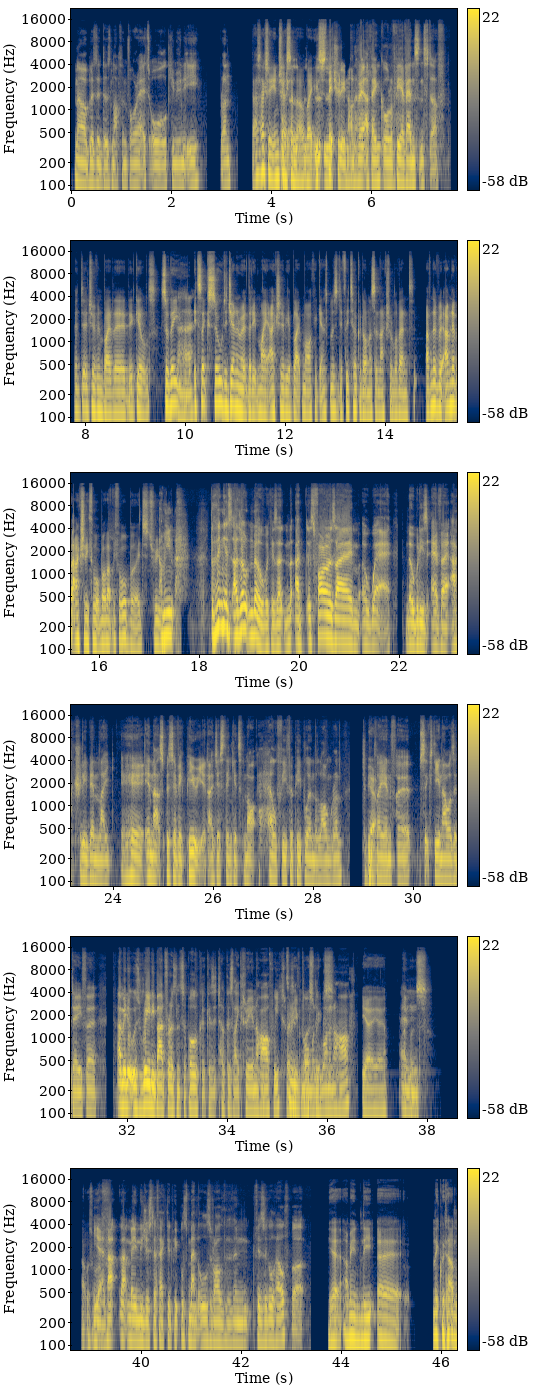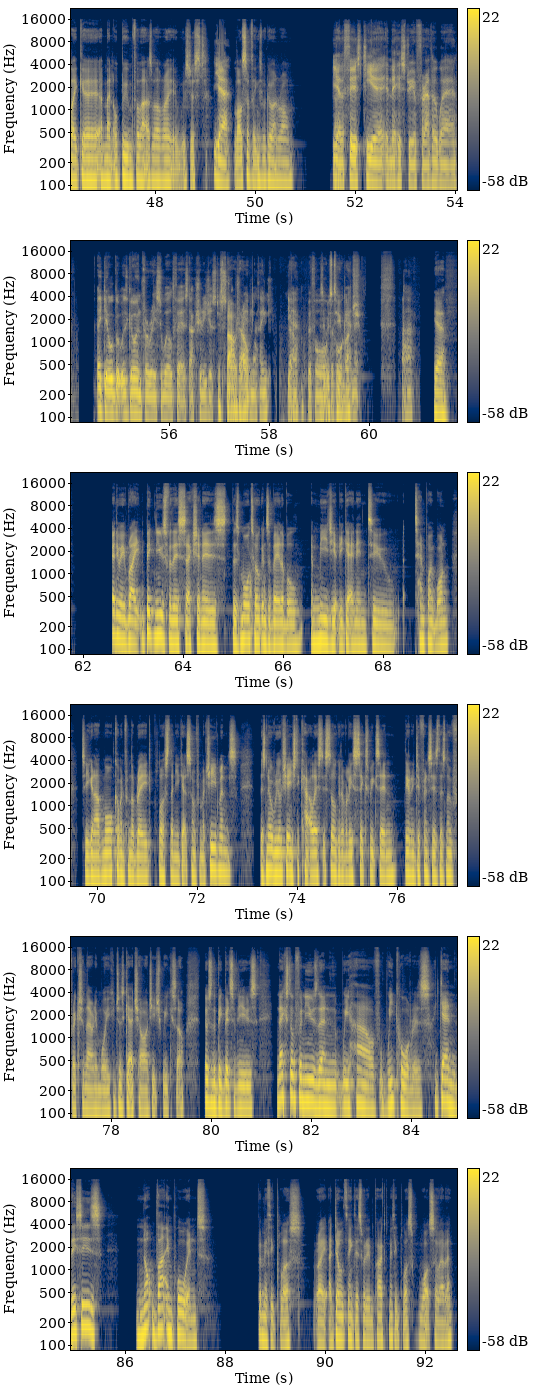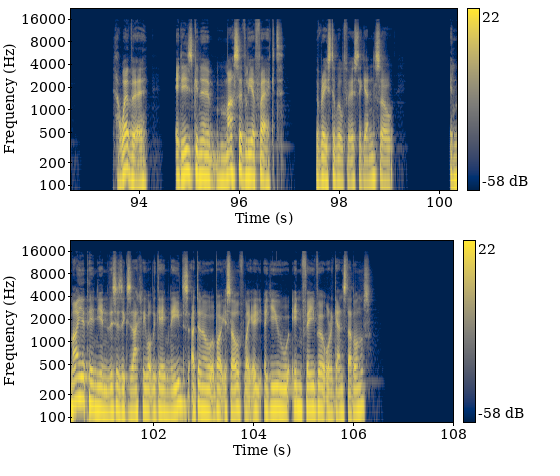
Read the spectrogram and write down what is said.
no, Blizzard does nothing for it. It's all community run. That's actually interesting uh, though. Like it's literally none of it. I think all of the events and stuff. they're driven by the the guilds. So they Uh-huh. it's like so degenerate that it might actually be a black mark against Blizzard if they took it on as an actual event. I've never I've never actually thought about that before, but it's true. I mean, the thing is, I don't know because I, I- as far as I'm aware, nobody's ever actually been like here in that specific period. I just think it's not healthy for people in the long run to be Yeah. playing for 16 hours a day for. I mean, it was really bad for us in Sepulchre because it took us like three and a half weeks, whereas it's normally one weeks. and a half. yeah, yeah. That And was that was yeah, that that mainly just affected people's mentals rather than physical health. But Yeah, I mean, uh, Liquid had like a, a mental boom for that as well, right? It was just yeah, lots of things were going wrong. Yeah, the first tier in the history of Forever where a guild that was going for Race to World first actually just, Just stopped out. I think. Yeah, Yeah, before it was before too much. Uh-huh. Yeah. Anyway, right. Big news for this section is there's more tokens available immediately getting into 10.1. So you're going to have more coming from the raid, plus then you get some from achievements. There's no real change to Catalyst. It's still going to release six weeks in. The only difference is there's no friction there anymore. You can just get a charge each week. So those are the big bits of news. Next up for news, then we have weak auras. Again, this is not that important for Mythic Plus, right? I don't think this would impact Mythic Plus whatsoever. However, it is going to massively affect the race to world first again. So, in my opinion, this is exactly what the game needs. I don't know about yourself. Like, are, are you in favor or against add-ons?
